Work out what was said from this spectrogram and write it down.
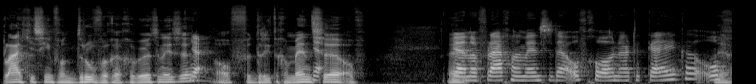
plaatjes zien van droevige gebeurtenissen Ja. of verdrietige mensen. Of, Ja, en dan vragen we mensen daar of gewoon naar te kijken of Ja.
